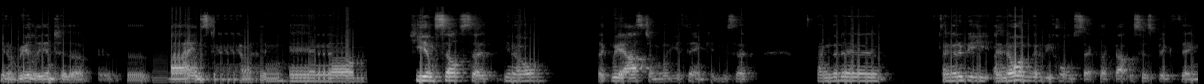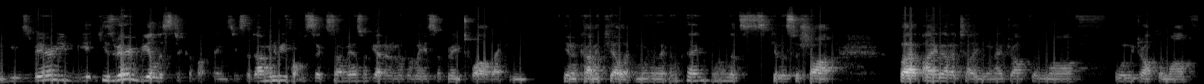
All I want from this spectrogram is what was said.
you know, really into the the lines kind of thing. And um, he himself said, you know, like we asked him, what do you think? And he said, I'm gonna. I'm gonna be. I know I'm gonna be homesick. Like that was his big thing. He was very. He's very realistic about things. He said, "I'm gonna be homesick, so I may as well get out of the way. So grade 12, I can you know, kind of kill it. And we are like, okay, well, let's give this a shot. But I got to tell you, when I dropped them off, when we dropped them off,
